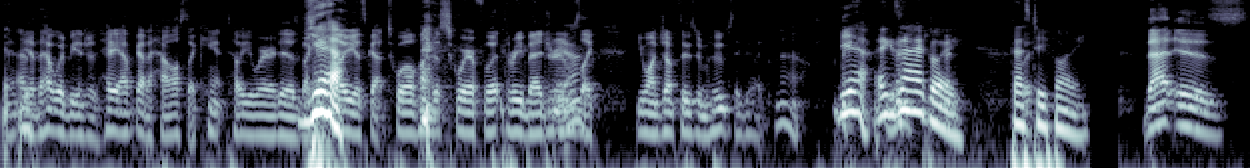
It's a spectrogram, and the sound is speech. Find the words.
Yeah, yeah, that would be interesting. Hey, I've got a house. I can't tell you where it is, but yeah. I can tell you it's got 1,200 square foot, three bedrooms. Like, you want to jump through some hoops? They'd be like, no. Yeah, exactly. That's but too funny. That is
